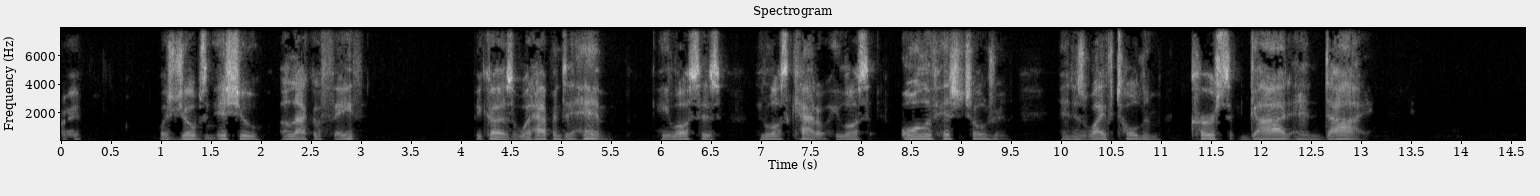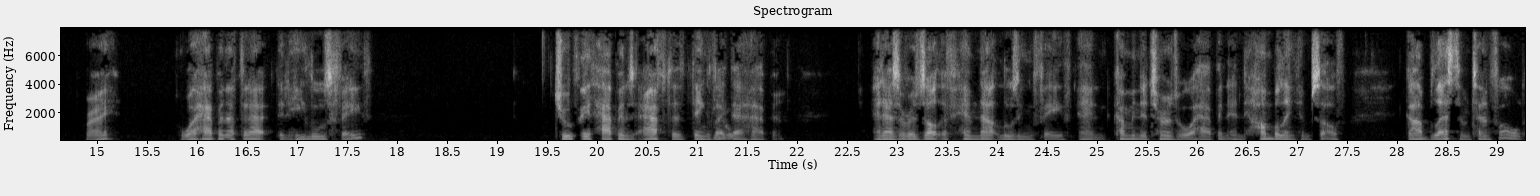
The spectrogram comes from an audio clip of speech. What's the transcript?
Right? Was Job's Mm. issue a lack of faith? Because what happened to him, he lost his he lost cattle, he lost all of his children, and his wife told him, curse God and die. Right? What happened after that? Did he lose faith? True faith happens after things like that happen. And as a result of him not losing faith and coming to terms with what happened and humbling himself, God blessed him tenfold.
